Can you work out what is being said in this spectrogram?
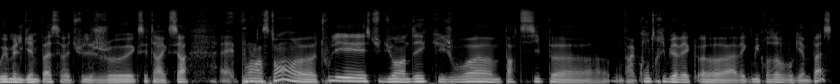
oui, mais le Game Pass ça va tuer le jeu, etc. etc. Eh, pour l'instant, euh, tous les studios indés qui je vois participent, euh, enfin contribuent avec, avec Microsoft au Game Pass,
